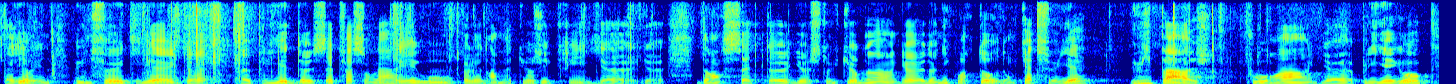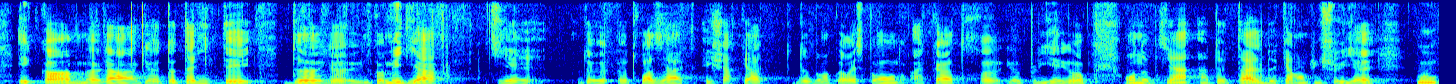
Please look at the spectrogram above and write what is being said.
c'est-à-dire une, feuille qui est euh, pliée de cette façon-là et où le dramaturge écrit euh, dans cette euh, structure d'un i-quarto. Donc quatre feuillets, huit pages pour un pliego, et comme la totalité d'une comédia qui est de trois actes et chaque acte devant correspondre à 4 euh, pliegos, on obtient un total de 48 feuillets ou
